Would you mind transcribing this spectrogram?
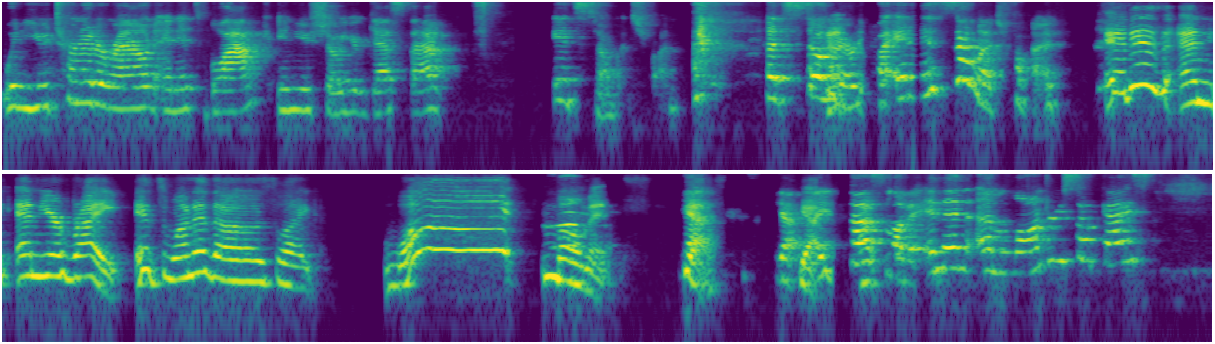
when you turn it around and it's black and you show your guests that, it's so much fun. That's so nerdy, but it is so much fun. It is, and and you're right. It's one of those like what moments. Yes. Yeah, yeah. I just love it. And then um, laundry soap, guys.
